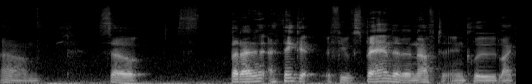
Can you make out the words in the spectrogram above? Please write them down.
Um, so, but I, I think it, if you expand it enough to include like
